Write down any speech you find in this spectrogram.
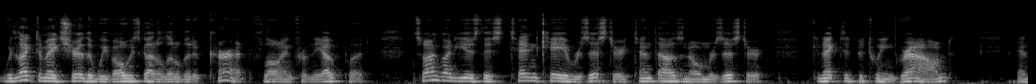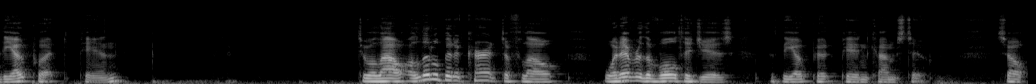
We'd like to make sure that we've always got a little bit of current flowing from the output. So I'm going to use this 10K resistor, 10,000 ohm resistor, connected between ground and the output pin to allow a little bit of current to flow, whatever the voltage is that the output pin comes to. So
